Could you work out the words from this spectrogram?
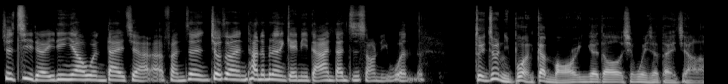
就记得一定要问代价了，反正就算他能不能给你答案，但至少你问了。对，就你不管干嘛，应该都要先问一下代价了。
